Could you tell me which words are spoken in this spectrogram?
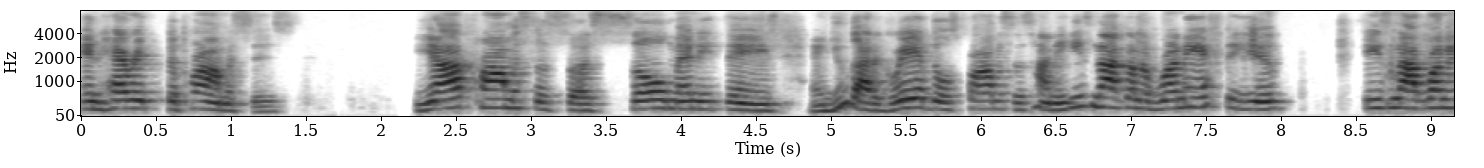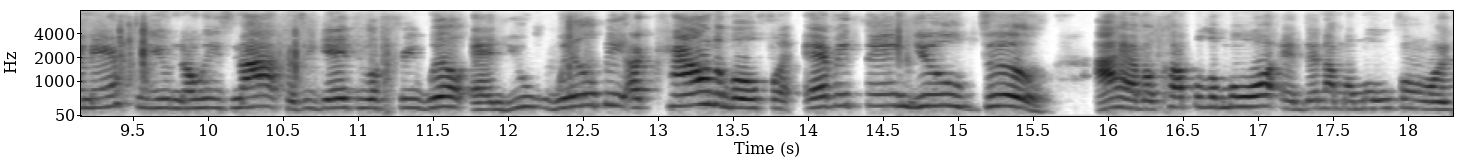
inherit the promises. Yah promises us so many things, and you got to grab those promises, honey. He's not going to run after you. He's not running after you. No, he's not, because he gave you a free will, and you will be accountable for everything you do. I have a couple of more, and then I'm going to move on.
